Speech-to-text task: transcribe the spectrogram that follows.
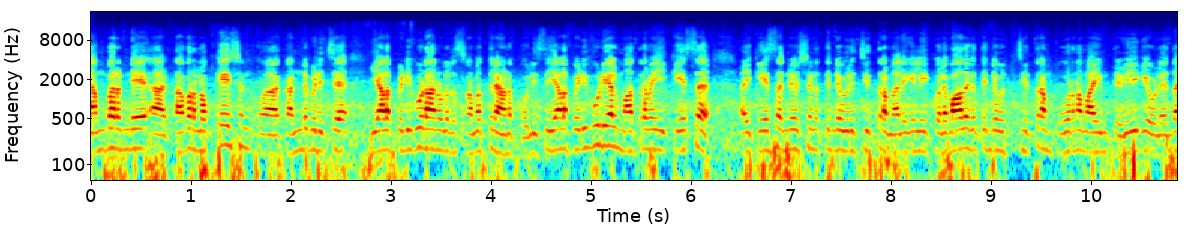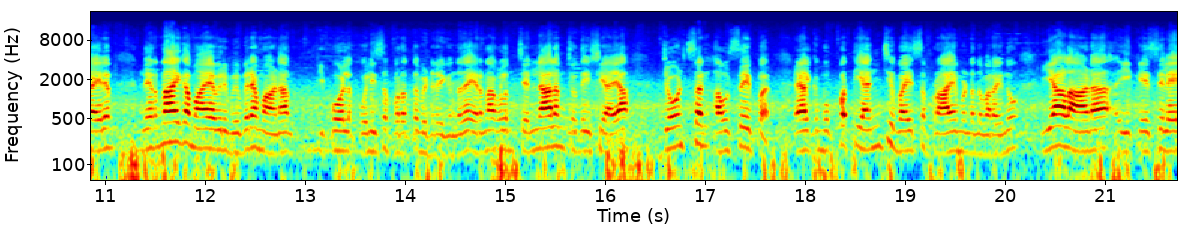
നമ്പറിന്റെ ടവർ ലൊക്കേഷൻ കണ്ടുപിടിച്ച് ഇയാളെ പിടികൂടാനുള്ള ഒരു ശ്രമത്തിലാണ് പോലീസ്. ഇയാളെ പിടികൂടിയാൽ മാത്രമേ ഈ കേസ് ഈ കേസ് അന്വേഷണത്തിന്റെ ഒരു ചിത്രം അല്ലെങ്കിൽ ഈ കൊലപാതകത്തിന്റെ ഒരു ചിത്രം പൂർണമായും തെളിയുകയുള്ളൂ. എന്തായാലും നിർണായകമായ ഒരു വിവരമാണ് ഇപ്പോൾ പോലീസ് പുറത്തുവിട്ടിരിക്കുന്നത്. എറണാകുളം ചെല്ലാലം സ്വദേശിയായ ജോൺസൺ ഔസേപ്പ്. അയാൾക്ക് മുപ്പത്തി അഞ്ച് വയസ്സ് പ്രായമുണ്ടെന്ന് പറയുന്നു. ഇയാളാണ് ഈ കേസിലെ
